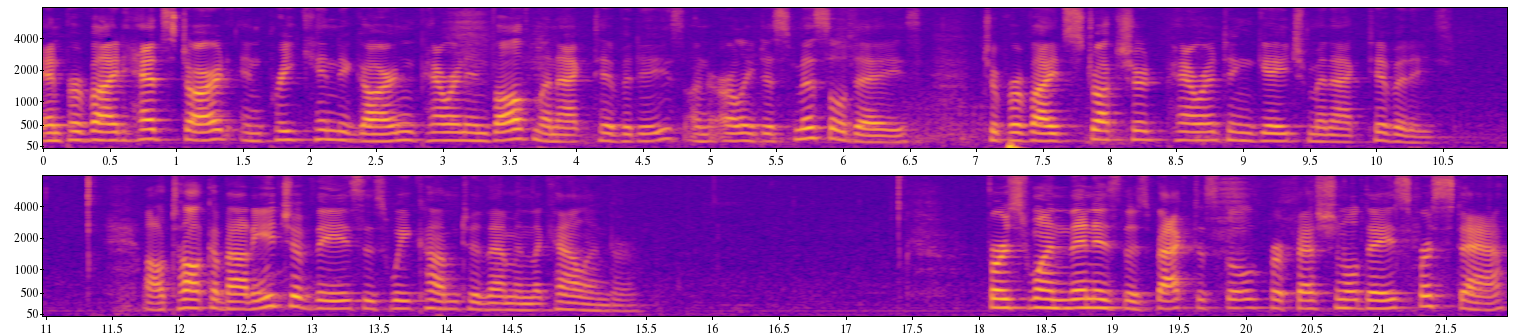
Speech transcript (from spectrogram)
and provide Head Start and pre-kindergarten parent involvement activities on early dismissal days to provide structured parent engagement activities. I'll talk about each of these as we come to them in the calendar. First one then is those back-to-school professional days for staff.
